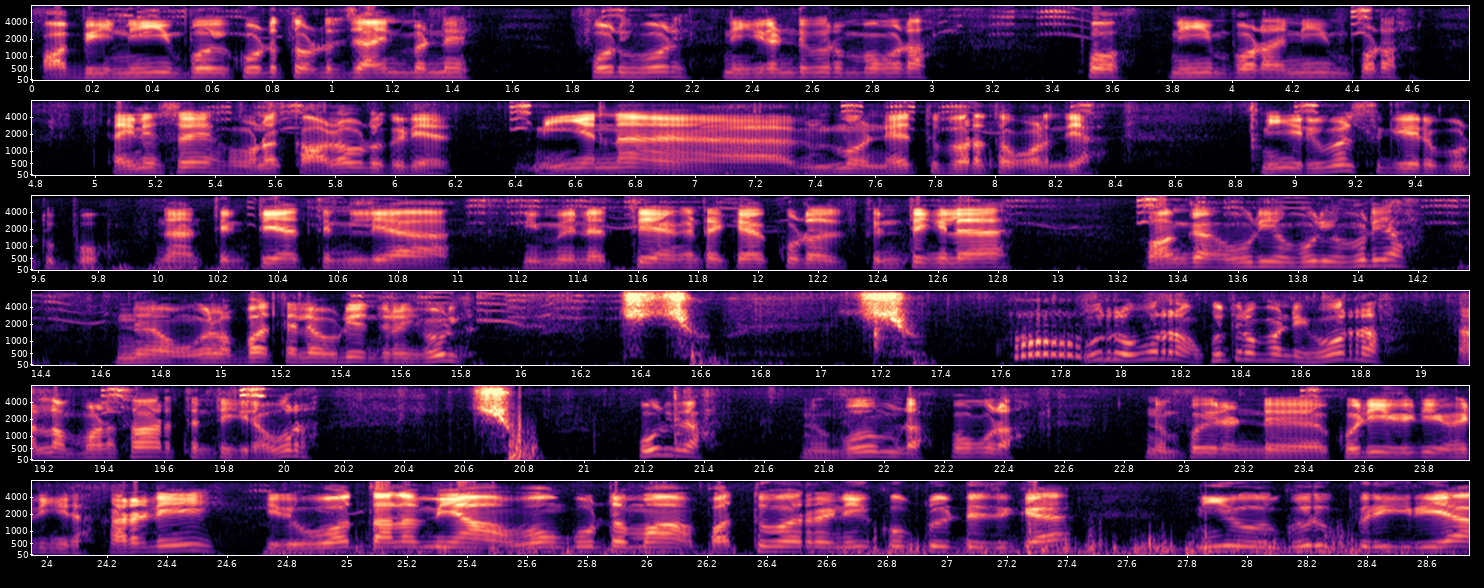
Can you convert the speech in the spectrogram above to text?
பாபி நீயும் போய் கூட்டத்தோட ஜாயின் பண்ணு. போடு ஓடு நீங்கள் ரெண்டு பேரும் போகடா போ நீயும் போடா நீயும் போடா. டைனோஸே உனக்கு அளவுடு கிடையாது. நீ என்ன இன்னும் நேற்று பிறந்த குழந்தையா? நீ ரிவர்ஸ் கியரை போட்டு போ. நான் தின்ட்டியா தின்னலையா இனிமேல் நெத்து என்கிட்ட கேட்கக்கூடாது. தின்ட்டிங்களே? வாங்க ஓடியா ஓடியா ஓடியா. இன்னும் உங்களை பார்த்தால ஓடியா ஓடி. ஷோ, ஷோ. ஊர்றா குதிரை பண்ணி ஊர்றா நல்லா மனசார தின்ட்டிக்கிறா ஊர்றா. ஷோ, ஓடிடா. இன்னும் போகும்டா போகடா நான் போய் ரெண்டு கொடி கடி கடிக்கிறா கரடி இது ஓ தலைமையா? உன் கூட்டமா? பத்து வர நீ கூப்பிட்டுட்டு இருக்க. நீ ஒரு குரூப் இருக்கிறியா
